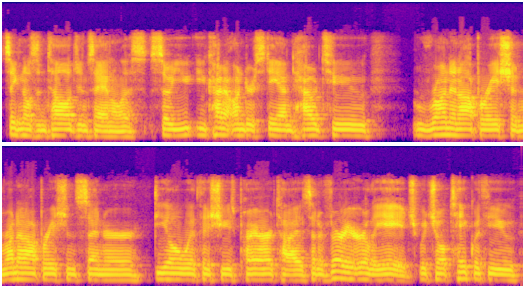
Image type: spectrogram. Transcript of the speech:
signals intelligence analysts. So you you kind of understand how to run an operation, run an operations center, deal with issues, prioritize at a very early age, which you'll take with you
